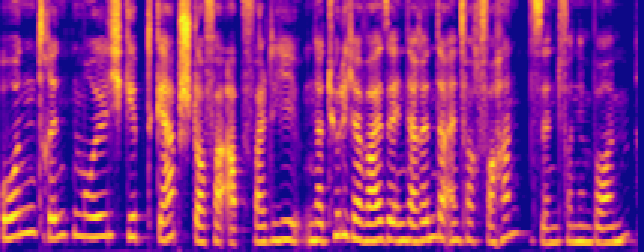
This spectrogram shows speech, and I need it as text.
Und Rindenmulch gibt Gerbstoffe ab, weil die natürlicherweise in der Rinde einfach vorhanden sind von den Bäumen.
